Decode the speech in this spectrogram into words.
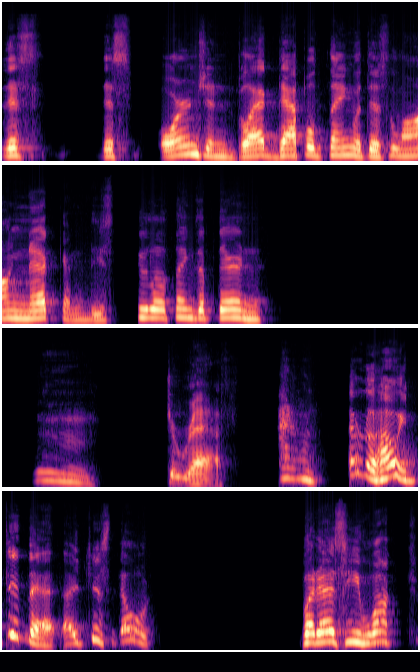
this, this orange and black dappled thing with this long neck and these two little things up there and mm, giraffe. I don't I don't know how he did that. I just don't. But as he walked,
